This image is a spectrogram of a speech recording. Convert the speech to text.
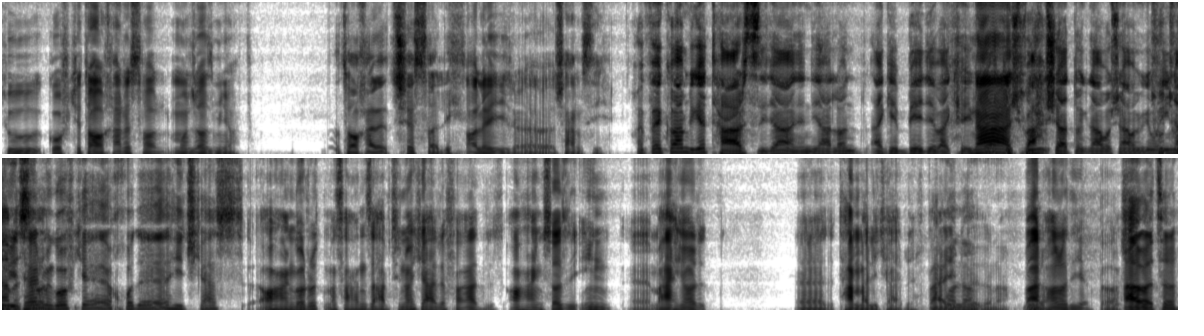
تو گفت که تا آخر سال مجاز میاد. تا آخر چه سالی؟ سال ایر شمسی. خب فکر کنم دیگه ترسیدن یعنی الان اگه بده و کیفیتش تو- وحشتناک نباشه اما میگه تو این توییتر سال می‌گفت که خود هیچکس آهنگا رو مثلا ضبطینا کرده فقط آهنگسازی این مهیار تنبلی کرده بعید حالا. بدونم بله حالا دیگه. البته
